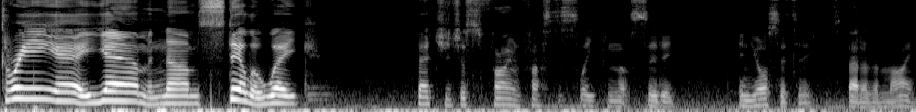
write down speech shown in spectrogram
Three a.m. and I'm still awake. Bet you're just fine fast asleep in that city. In your city, it's better than mine.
